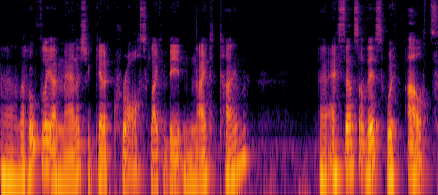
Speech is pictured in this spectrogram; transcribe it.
Uh, but hopefully I managed to get across like the nighttime uh, essence of this without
